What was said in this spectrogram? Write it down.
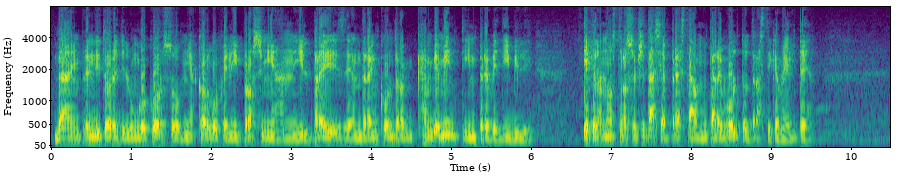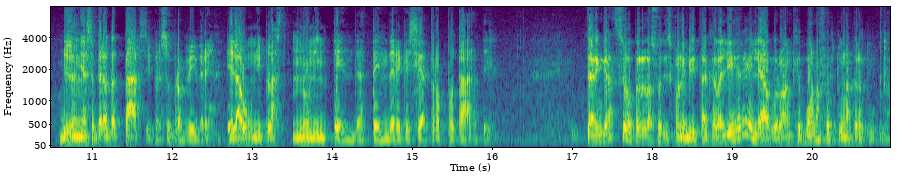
Da imprenditore di lungo corso mi accorgo che nei prossimi anni il paese andrà incontro a cambiamenti imprevedibili e che la nostra società si appresta a mutare volto drasticamente. Bisogna saper adattarsi per sopravvivere e la Uniplast non intende attendere che sia troppo tardi. La ringrazio per la sua disponibilità, Cavaliere, e le auguro anche buona fortuna per tutto.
